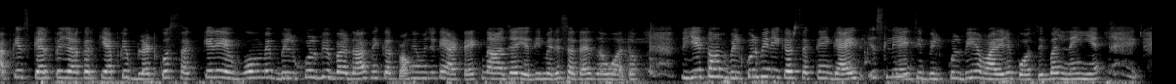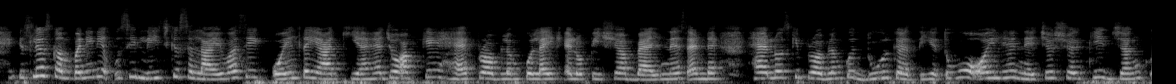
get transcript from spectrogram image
आपके स्कैल्प पे जा करके आपके ब्लड को सक करे वो मैं बिल्कुल भी बर्दाश्त नहीं कर पाऊँगी। मुझे कहीं अटैक ना आ जाए यदि मेरे साथ ऐसा हुआ तो। तो ये तो हम बिल्कुल भी नहीं कर सकते हैं गाइज़ इसलिए ऐसी बिल्कुल भी हमारे लिए पॉसिबल नहीं है। इसलिए उस कंपनी ने उसी लीच के सलाइवा से एक ऑयल तैयार किया है जो आपके हेयर प्रॉब्लम को like alopecia baldness and hair loss की प्रॉब्लम को दूर करती है। तो वो ऑयल है नेचर शर की जंक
